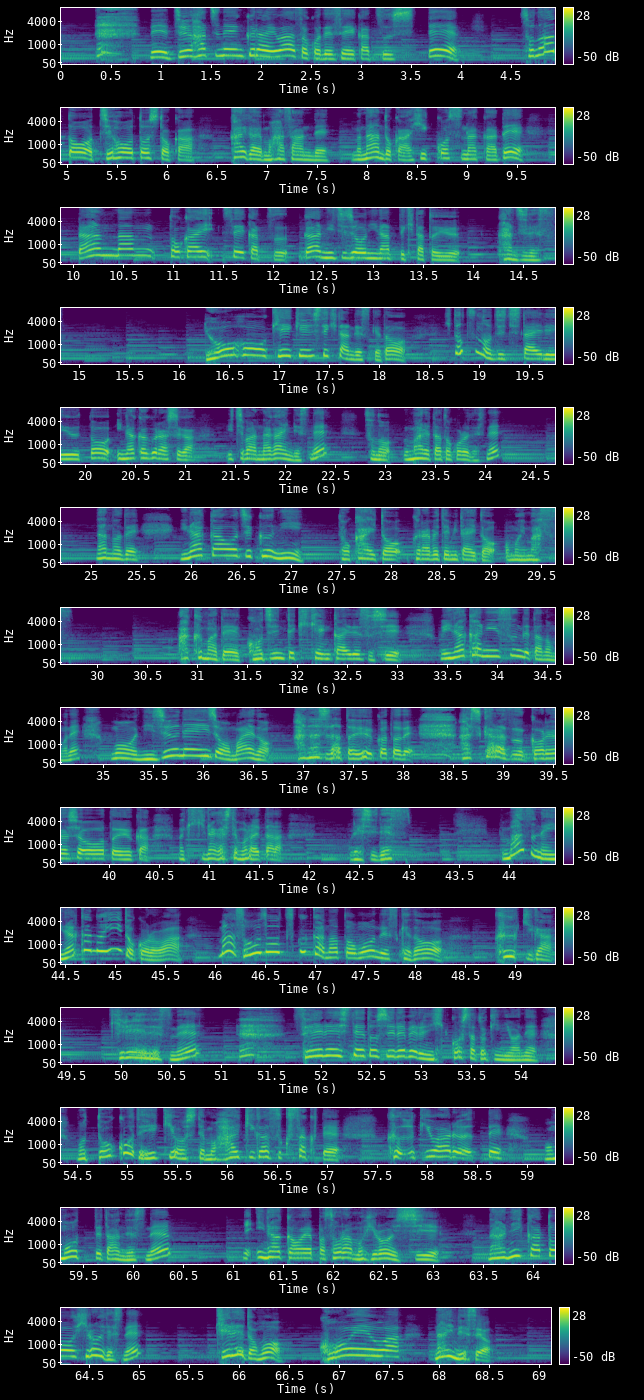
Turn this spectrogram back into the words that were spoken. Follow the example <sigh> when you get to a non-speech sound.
で18年くらいはそこで生活してその後地方都市とか海外も挟んで、まあ、何度か引っ越す中でだんだん都会生活が日常になってきたという感じです。両方経験してきたんですけど一つの自治体で言うと田舎暮らしが一番長いんですね。その生まれたところですね。なので田舎を軸に都会と比べてみたいと思います。あくまで個人的見解ですし、田舎に住んでたのもね、もう20年以上前の話だということで、あしからずご了承というか、まあ、聞き流してもらえたら嬉しいです。まずね、田舎のいいところは、まあ想像つくかなと思うんですけど、空気が綺麗ですね。政令指定都市レベルに引っ越した時にはね、もうどこで息をしても排気ガス臭くて空気悪って思ってたんですね。田舎はやっぱ空も広いし、何かと広いですね。けれども、公園はないんですよ。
